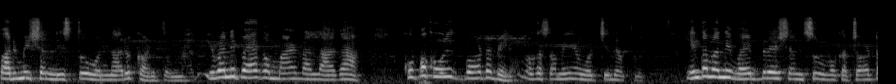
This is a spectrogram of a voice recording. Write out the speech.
పర్మిషన్ ఇస్తూ ఉన్నారు కడుతున్నారు. ఇవన్నీ పేక మాడలాగా కుప్పకూలికి పోవటమే ఒక సమయం వచ్చినప్పుడు. ఇంతమంది వైబ్రేషన్స్ ఒక చోట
